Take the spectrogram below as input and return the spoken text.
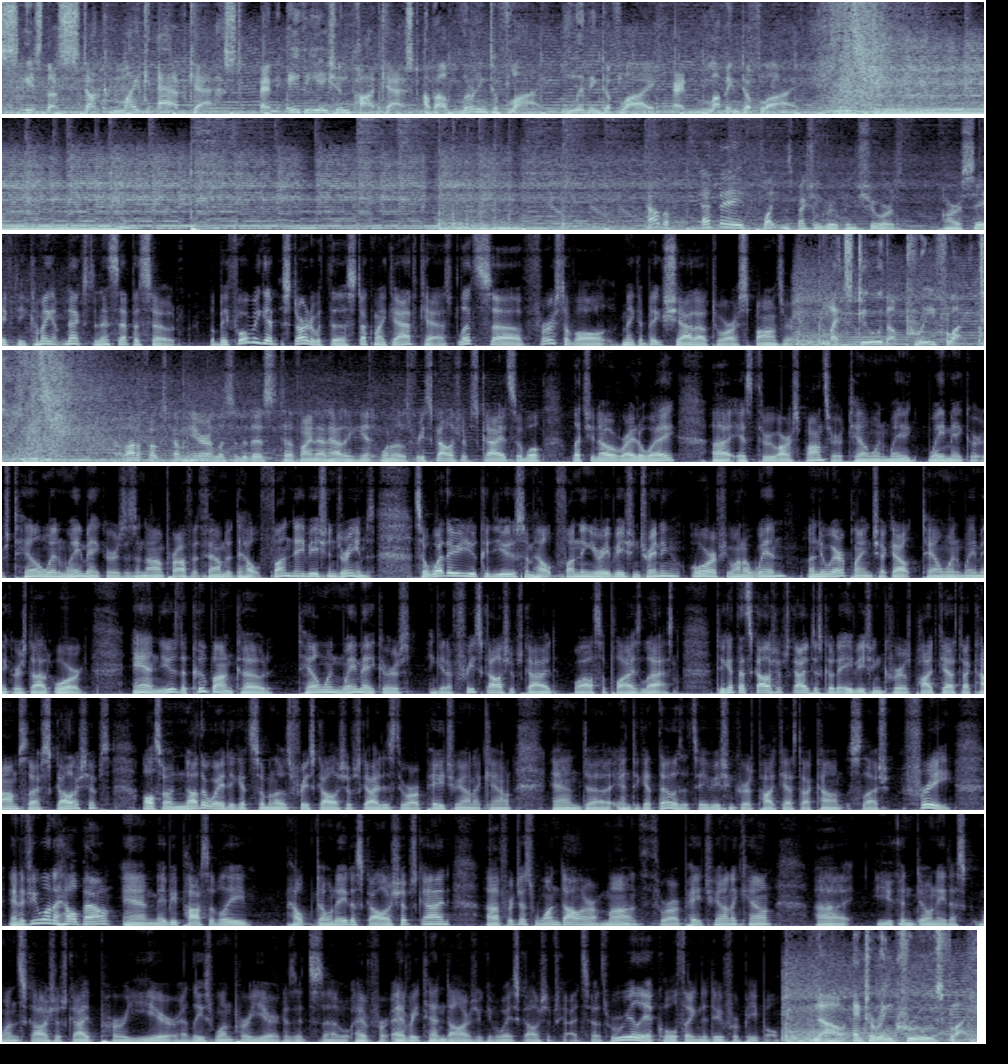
This is the Stuck Mic AvCast, an aviation podcast about learning to fly, living to fly, and loving to fly. How the FAA Flight Inspection Group ensures our safety. Coming up next in this episode. But before we get started with the Stuck Mic AvCast, let's uh, first of all make a big shout out to our sponsor. Let's do the pre flight. Lot of folks come here and listen to this to find out how to get one of those free scholarships guides. So we'll let you know right away. Uh, it's through our sponsor, Tailwind Way- Waymakers. Tailwind Waymakers is a nonprofit founded to help fund aviation dreams. So whether you could use some help funding your aviation training or if you want to win a new airplane, check out tailwindwaymakers.org and use the coupon code Tailwind Waymakers and get a free scholarships guide while supplies last. To get that scholarships guide, just go to aviationcareerspodcast.com slash scholarships. Also, another way to get some of those free scholarships guide is through our Patreon account. And uh, and to get those, it's aviationcareerspodcast.com slash free. And if you want to help out and maybe possibly help donate a scholarships guide uh, for just $1 a month through our Patreon account, uh, you can donate us one scholarships guide per year, at least one per year, because it's uh, for every ten dollars we give away scholarships guide. So it's really a cool thing to do for people. Now entering cruise flight.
